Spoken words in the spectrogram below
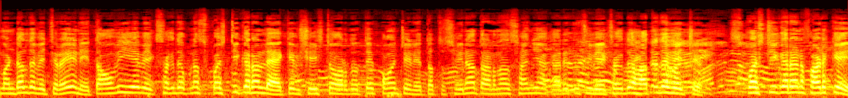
ਮੰਡਲ ਦੇ ਵਿੱਚ ਰਹੇ ਨੇ ਤਾਂ ਉਹ ਵੀ ਇਹ ਵੇਖ ਸਕਦੇ ਆਪਣਾ ਸਪਸ਼ਟੀਕਰਨ ਲੈ ਕੇ ਵਿਸ਼ੇਸ਼ ਤੌਰ ਦੇ ਉੱਤੇ ਪਹੁੰਚੇ ਨੇ। ਤਾਂ ਤਸਵੀਰਾਂ ਤੁਹਾਡੇ ਨਾਲ ਸਾਂਝੀਆਂ ਕਰ ਰਹੇ ਤੁਸੀਂ ਵੇਖ ਸਕਦੇ ਹੋ ਹੱਥ ਦੇ ਵਿੱਚ ਸਪਸ਼ਟੀਕਰਨ ਫੜ ਕੇ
